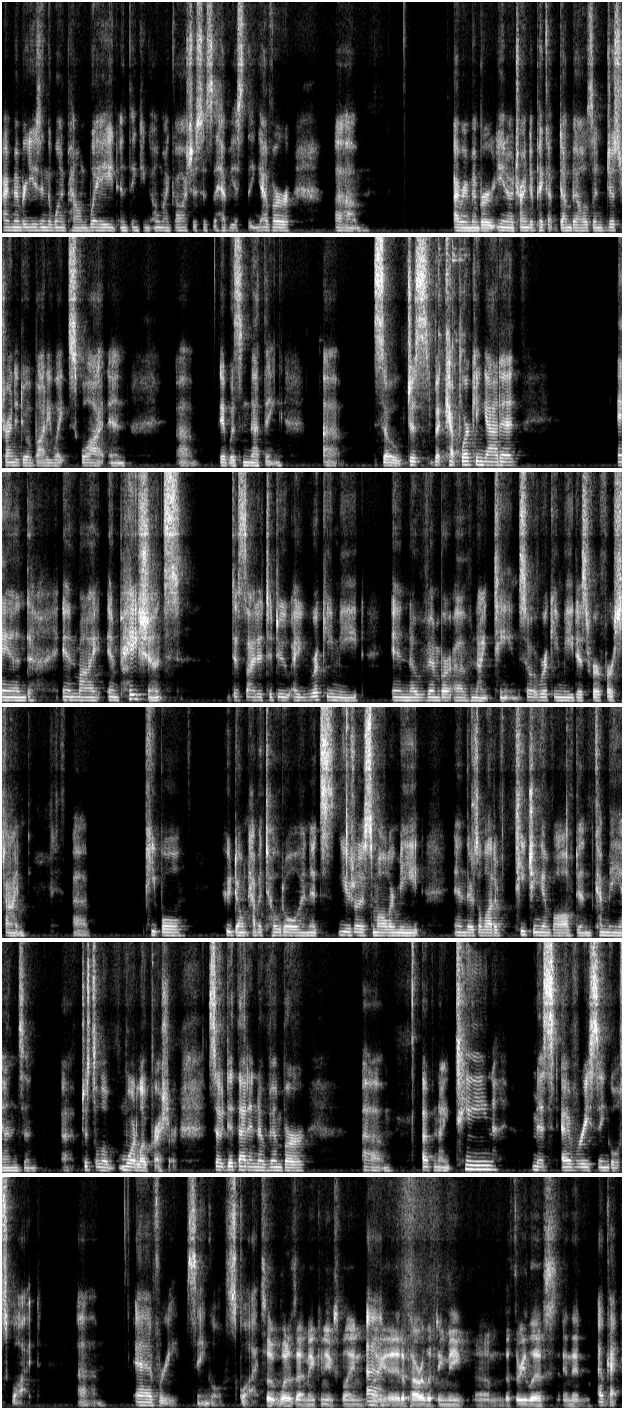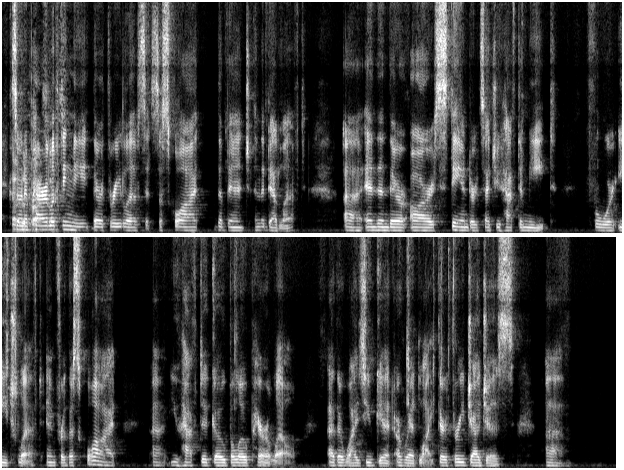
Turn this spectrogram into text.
I remember using the one pound weight and thinking, oh my gosh, this is the heaviest thing ever. Um, I remember, you know, trying to pick up dumbbells and just trying to do a body weight squat, and um, it was nothing. Uh, so just, but kept working at it. And in my impatience, decided to do a rookie meet in November of 19. So a rookie meet is for first time uh, people who don't have a total, and it's usually a smaller meet and there's a lot of teaching involved and commands and uh, just a little more low pressure. So did that in November um, of 19. Missed every single squat. Um, every single squat. So what does that mean? Can you explain? Um, like at a powerlifting meet, um, the three lifts, and then okay. So in a process. powerlifting meet, there are three lifts. It's the squat, the bench, and the deadlift. Uh, and then there are standards that you have to meet for each lift. And for the squat, uh, you have to go below parallel. Otherwise, you get a red light. There are three judges. Um,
